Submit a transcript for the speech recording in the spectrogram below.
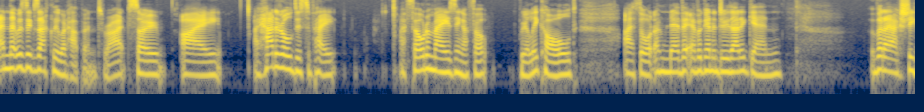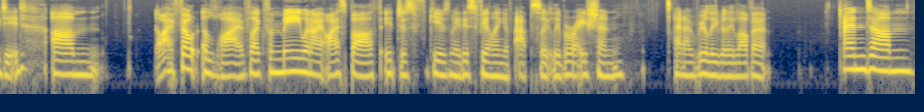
and that was exactly what happened, right? So I I had it all dissipate. I felt amazing. I felt really cold. I thought I'm never ever going to do that again. But I actually did. Um, I felt alive. Like for me, when I ice bath, it just gives me this feeling of absolute liberation. And I really, really love it. And um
